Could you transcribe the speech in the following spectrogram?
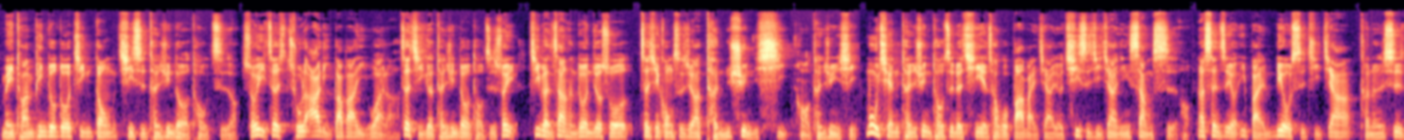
美团、拼多多、京东，其实腾讯都有投资哦。所以这除了阿里巴巴以外了，这几个腾讯都有投资。所以基本上很多人就说这些公司叫腾讯系，哈，腾讯系。目前腾讯投资的企业超过八百家，有七十几家已经上市，哈。那甚至有一百六十几家可能是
